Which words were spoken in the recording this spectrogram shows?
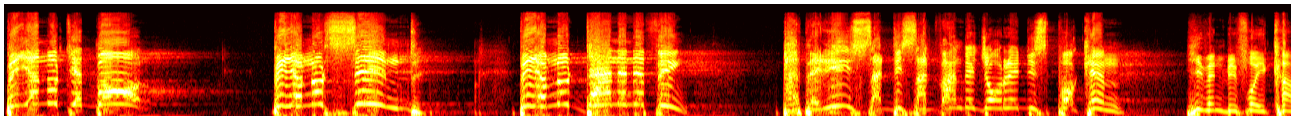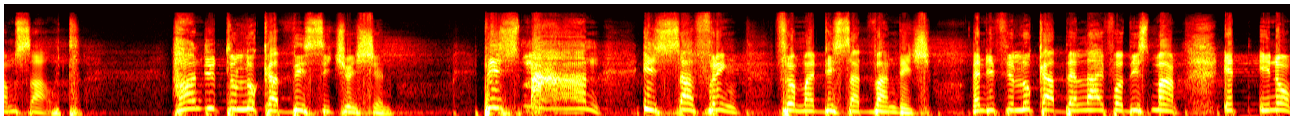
They are not yet born. They have not sinned. They have not done anything. But there is a disadvantage already spoken even before he comes out. I want you to look at this situation. This man is suffering from a disadvantage. And if you look at the life of this man, it, you know,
